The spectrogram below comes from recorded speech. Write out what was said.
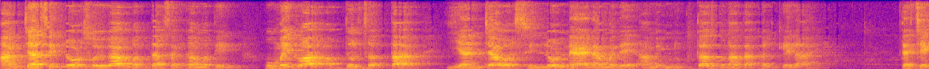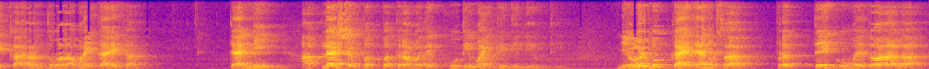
आमच्या सिल्लोड सोयगाव मतदारसंघामधील उमेदवार अब्दुल सत्तार यांच्यावर सिल्लोड न्यायालयामध्ये आम्ही नुकताच गुन्हा दाखल केला आहे. त्याचे कारण तुम्हाला माहीत आहे का? त्यांनी आपल्या शपथपत्रामध्ये खोटी माहिती दिली होती. निवडणूक कायद्यानुसार प्रत्येक उमेदवाराला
